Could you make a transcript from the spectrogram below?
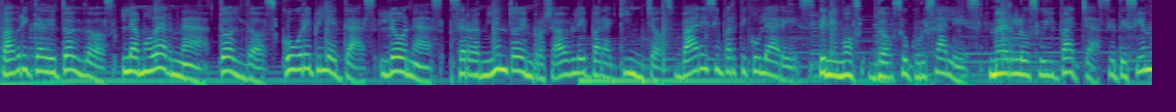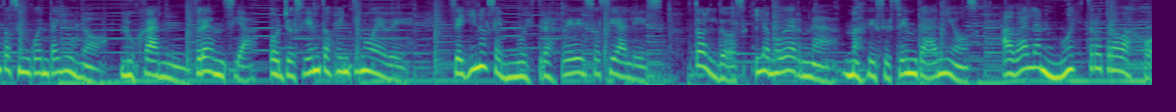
Fábrica de toldos, La Moderna, toldos, cubre piletas, lonas, cerramiento enrollable para quinchos, bares y particulares. Tenemos dos sucursales, Merlo Suipacha 751, Luján, Francia 829. Seguinos en nuestras redes sociales. Toldos, La Moderna, más de 60 años, avalan nuestro trabajo.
